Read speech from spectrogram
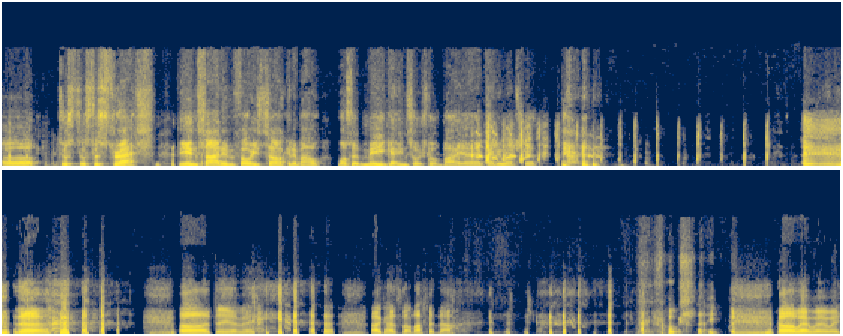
Uh, just just to stress, the inside info he's talking about wasn't me getting touched up by uh, Kevin Webster. no. oh dear me. I can't stop laughing now. Sake. Oh, where were we?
